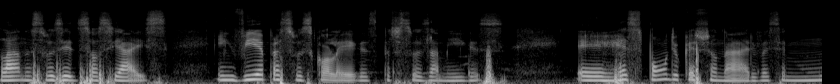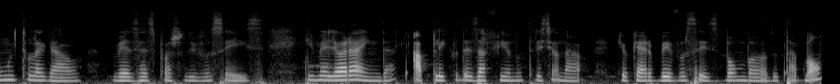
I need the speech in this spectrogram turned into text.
lá nas suas redes sociais envia para suas colegas, para suas amigas, é, responde o questionário, vai ser muito legal ver as respostas de vocês. E melhor ainda, aplique o desafio nutricional, que eu quero ver vocês bombando, tá bom?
